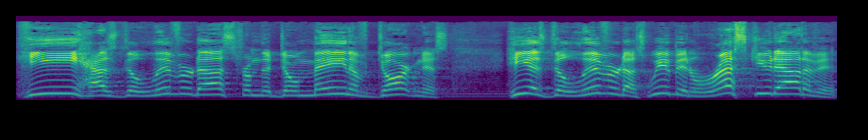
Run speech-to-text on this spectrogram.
He has delivered us from the domain of darkness. He has delivered us. We have been rescued out of it.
